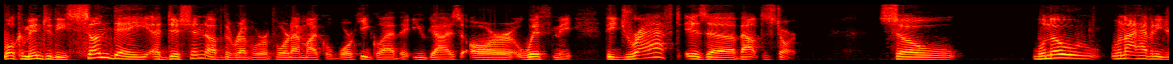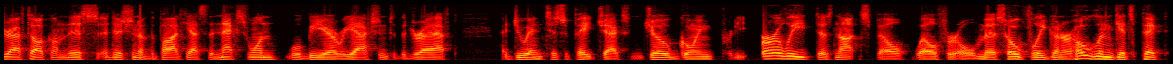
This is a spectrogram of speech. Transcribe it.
Welcome into the Sunday edition of the Rebel Report. I'm Michael Borky. Glad that you guys are with me. The draft is uh, about to start. So we'll know we'll not have any draft talk on this edition of the podcast. The next one will be a reaction to the draft. I do anticipate Jackson Jobe going pretty early. Does not spell well for Ole Miss. Hopefully, Gunnar Hoglund gets picked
